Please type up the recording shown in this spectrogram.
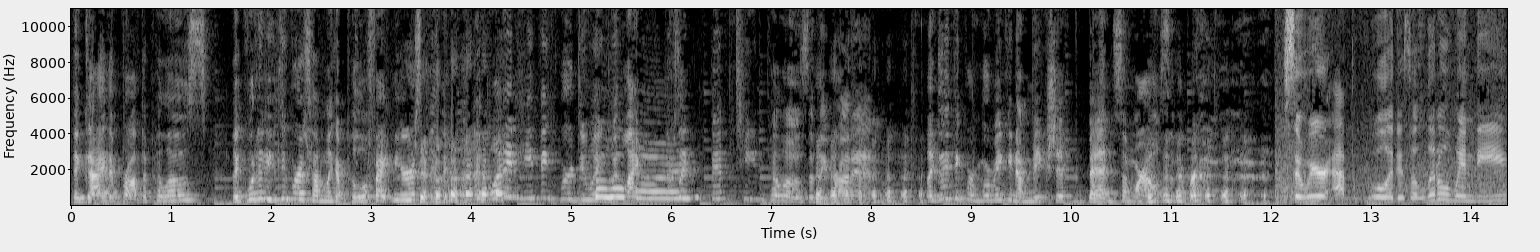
the guy that brought the pillows. Like, what did he think we were having like a pillow fight in here? or something? like, what did he think we're doing with like? There's like 15 pillows that they brought in. Like, do they think we're, we're making a makeshift bed somewhere else in the room? so we're at the pool. It is a little windy.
